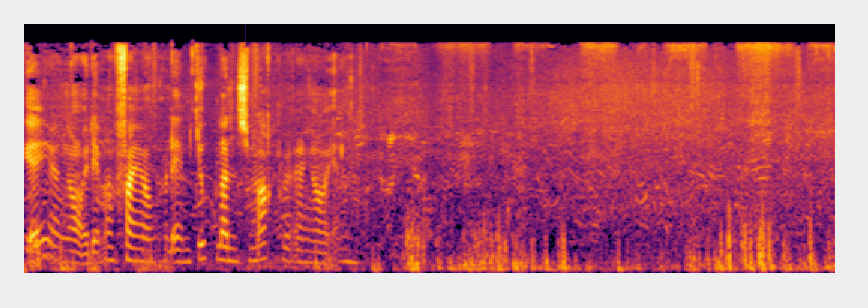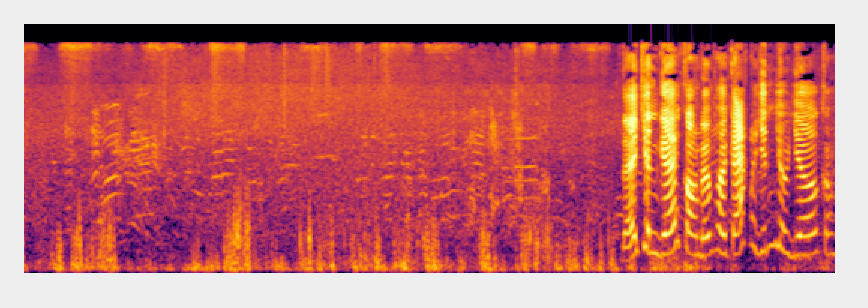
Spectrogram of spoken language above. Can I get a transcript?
ghế ra ngồi để ăn phao Đem chút lunchbox ra ngồi ăn. Để trên ghế con để phơi cát nó dính vô dơ con.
